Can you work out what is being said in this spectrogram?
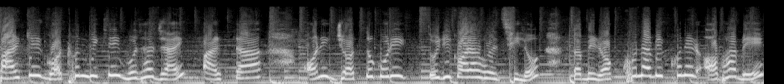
পার্কের গঠন দেখলেই বোঝা যায় পার্কটা অনেক যত্ন করে তৈরি করা হয়েছিল, তবে রক্ষণাবেক্ষণের অভাবে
